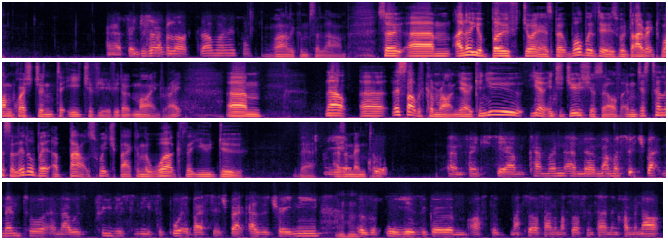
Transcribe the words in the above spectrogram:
Uh, thank you. for having me. Jazakallah. Alaikum. Wa alaikum salam. So um, I know you're both joining us, but what we'll do is we'll direct one question to each of you, if you don't mind, right? Um, now uh, let's start with Kamran. You know, can you you know introduce yourself and just tell us a little bit about Switchback and the work that you do there as a mentor? cool. Um, thank you. I'm Cameron, and um, I'm a Switchback mentor, and I was previously supported by Switchback as a trainee Mhm. over four years ago. Um, after myself finding myself inside and coming out,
